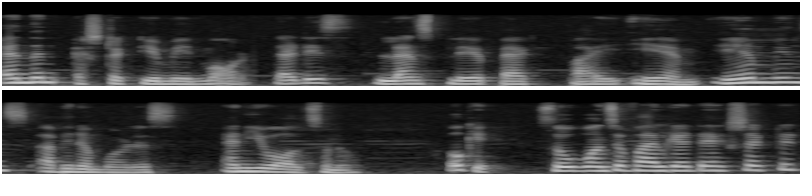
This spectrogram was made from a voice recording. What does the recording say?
and then extract your main mod. That is Lens Flare Pack by AM. AM means Abhinav Modus and you also know. Okay, so once your file get extracted,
